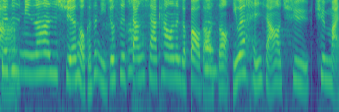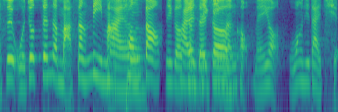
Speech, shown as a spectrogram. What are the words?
对，就是明明知道他是噱头，可是你就是当下看到那个报道的时候，你会很想要去去买，所以我就真的马上立马冲到那个肯德基门口，没有，我忘记带钱。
